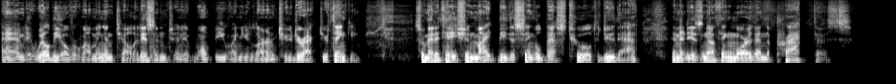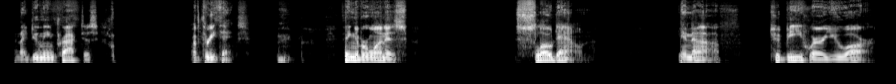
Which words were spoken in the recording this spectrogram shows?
And it will be overwhelming until it isn't, and it won't be when you learn to direct your thinking. So, meditation might be the single best tool to do that. And it is nothing more than the practice, and I do mean practice, of three things. Thing number one is slow down enough to be where you are.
